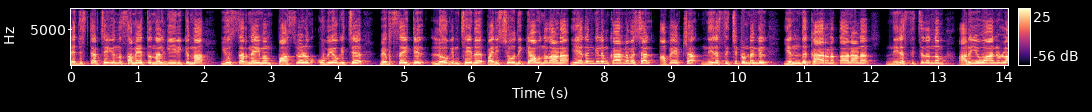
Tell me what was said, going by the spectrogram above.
രജിസ്റ്റർ ചെയ്യുന്ന സമയത്ത് നൽകിയിരിക്കുന്ന യൂസർ നെയിമും പാസ്വേഡും ഉപയോഗിച്ച് വെബ്സൈറ്റിൽ ലോഗിൻ ചെയ്ത് പരിശോധിക്കാവുന്നതാണ്. ഏതെങ്കിലും കാരണവശാൽ അപേക്ഷ നിരസിച്ചിട്ടുണ്ടെങ്കിൽ എന്ത് കാരണത്താലാണ് നിരസിച്ചതെന്നും അറിയുവാനുള്ള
